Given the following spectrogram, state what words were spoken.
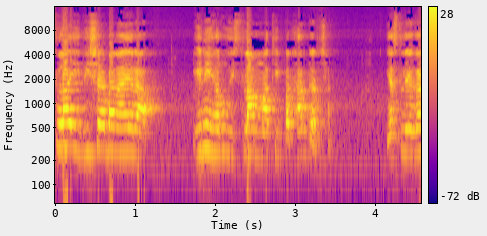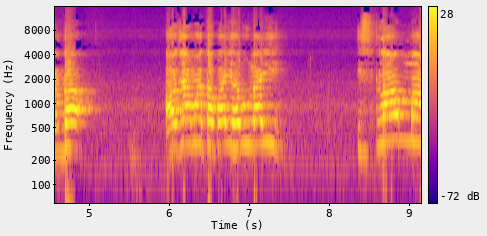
यसलाई विषय बनाएर यिनीहरू इस्लाममाथि प्रहार गर्छन्। यसले गर्दा आज म तपाईँहरूलाई इस्लाममा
